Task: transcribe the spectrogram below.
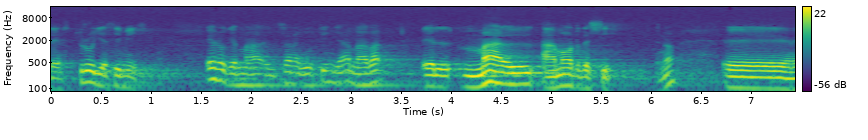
destruye a sí misma. Es lo que San Agustín llamaba el mal amor de sí, ¿no? Eh,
